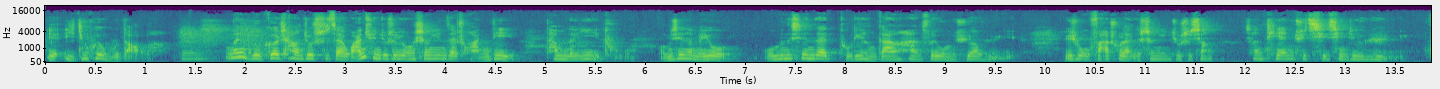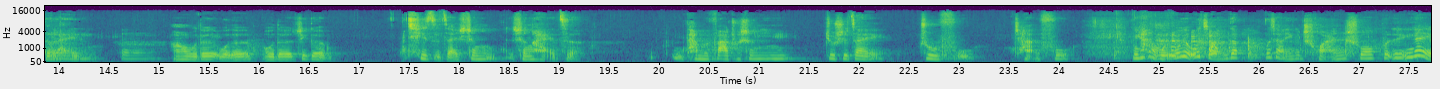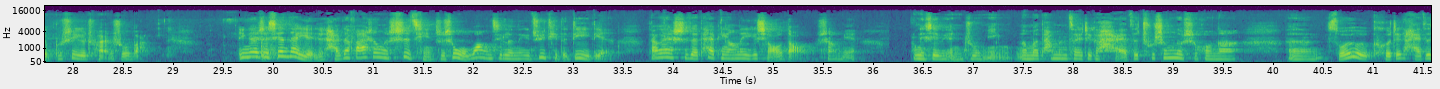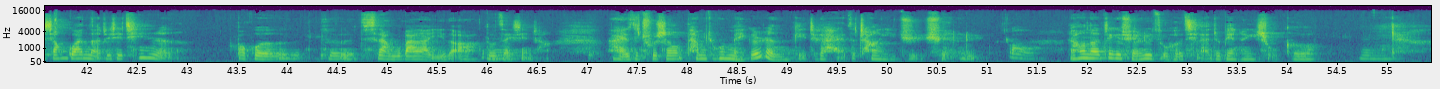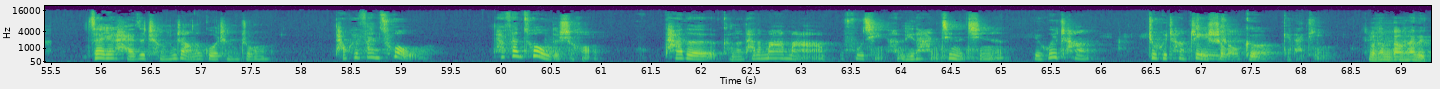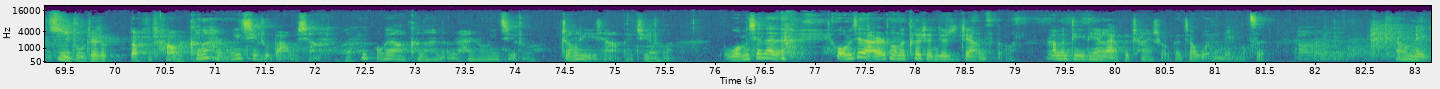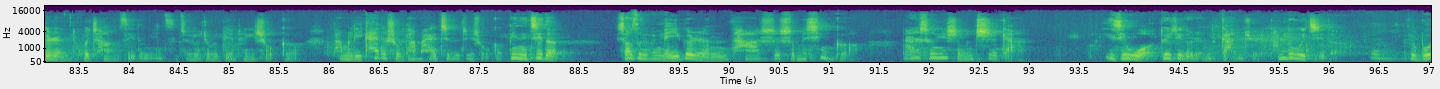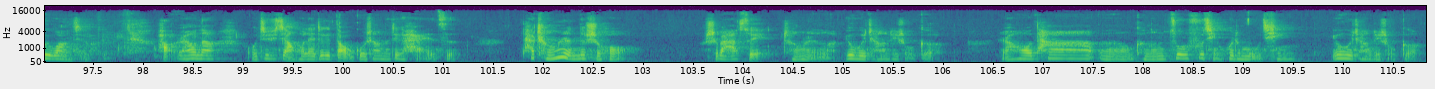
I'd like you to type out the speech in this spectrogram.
也已经会舞蹈了。嗯那个歌唱就是在完全就是用声音在传递他们的意图。我们现在没有，我们的现在土地很干旱，所以我们需要雨。于是我发出来的声音就是向向天去祈请这个雨的来临。嗯然后我的我的我的这个妻子在生生孩子，他们发出声音就是在祝福产妇。你看，我我有我讲一个 我讲一个传说，不应该也不是一个传说吧？应该是现在也还在发生的事情，只是我忘记了那个具体的地点，大概是在太平洋的一个小岛上面，那些原住民，那么他们在这个孩子出生的时候呢，嗯，所有和这个孩子相关的这些亲人，包括呃七大姑八大姨的啊，都在现场。孩子出生，他们就会每个人给这个孩子唱一句旋律，哦然后呢，这个旋律组合起来就变成一首歌。嗯在这个孩子成长的过程中，他会犯错误。他犯错误的时候，他的可能他的妈妈、父亲很离他很近的亲人也会唱，就会唱这这一首歌给他听。那他们当时还得记住这是当时唱的是。可能很容易记住吧，我想，我想可能很很容易记住，整理一下就记住了。我们现在的 我们现在儿童的课程就是这样子的嘛，他们第一天来会唱一首歌叫《我的名字》，然后每个人会唱自己的名字，最后就会变成一首歌。他们离开的时候，他们还记得这首歌，并且记得小组里面每一个人他是什么性格，他的声音什么质感，以及我对这个人的感觉，他们都会记得，嗯。就不会忘记了。好，然后呢，我继续讲回来，这个岛国上的这个孩子，他成人的时候，十八岁成人了，又会唱这首歌。然后他嗯，可能做了父亲或者母亲，又会唱这首歌。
